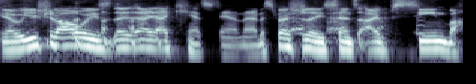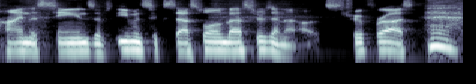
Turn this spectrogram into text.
you know, you should always. I, I can't stand that, especially since I've seen behind the scenes of even successful investors, and uh, it's true for us.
